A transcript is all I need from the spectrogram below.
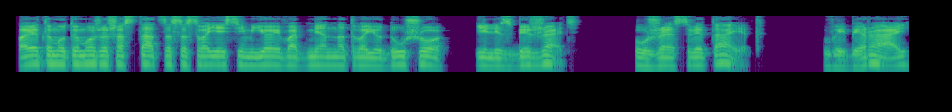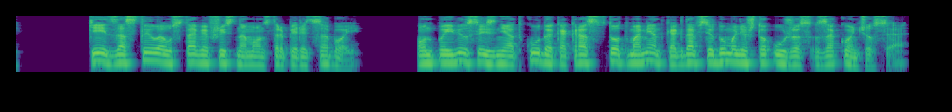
Поэтому ты можешь остаться со своей семьей в обмен на твою душу или сбежать. Уже светает. Выбирай. Кейт застыла, уставившись на монстра перед собой. Он появился из ниоткуда как раз в тот момент, когда все думали, что ужас закончился.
